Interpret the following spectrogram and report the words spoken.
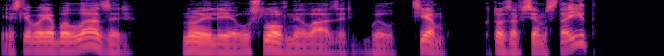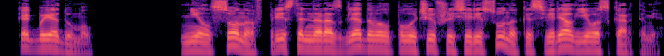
Если бы я был Лазарь, ну или условный Лазарь, был тем, кто за всем стоит, как бы я думал. Нилсонов пристально разглядывал получившийся рисунок и сверял его с картами.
